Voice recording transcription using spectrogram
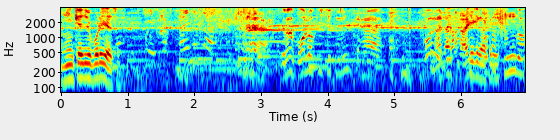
হুম কেজির উপরেই আছে। এবার বলো কিছু তুমি। হ্যাঁ। সুন্দর।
